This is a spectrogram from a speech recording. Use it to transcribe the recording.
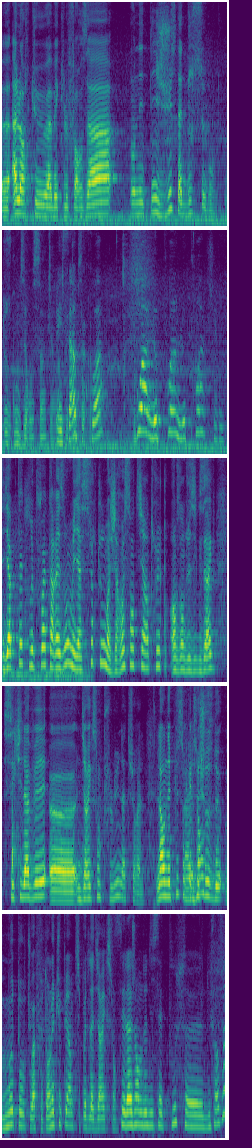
Euh, alors qu'avec le Forza, on était juste à 12 secondes. 12 secondes 05. un Et ça, comme quoi. Poids, le poids, le poids, chérie. Il y a peut-être le poids, t'as raison, mais il y a surtout, moi j'ai ressenti un truc en faisant du zigzag, c'est qu'il avait euh, une direction plus naturelle. Là, on est plus sur La quelque jante. chose de moto, tu vois, faut t'en occuper un petit peu de la direction. C'est la jambe de 17 pouces euh, du Forza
